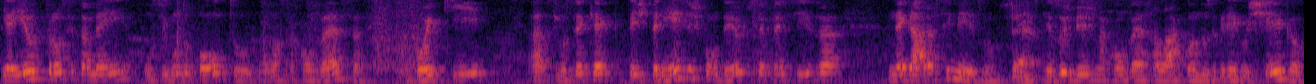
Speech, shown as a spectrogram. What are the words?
E aí eu trouxe também o segundo ponto da nossa conversa, foi que ah, se você quer ter experiências com Deus, você precisa negar a si mesmo. Certo. Jesus mesmo na conversa lá, quando os gregos chegam,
